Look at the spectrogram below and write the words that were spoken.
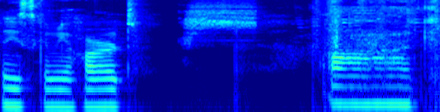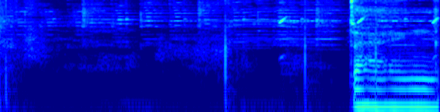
Please give me a heart. Og. Dang.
